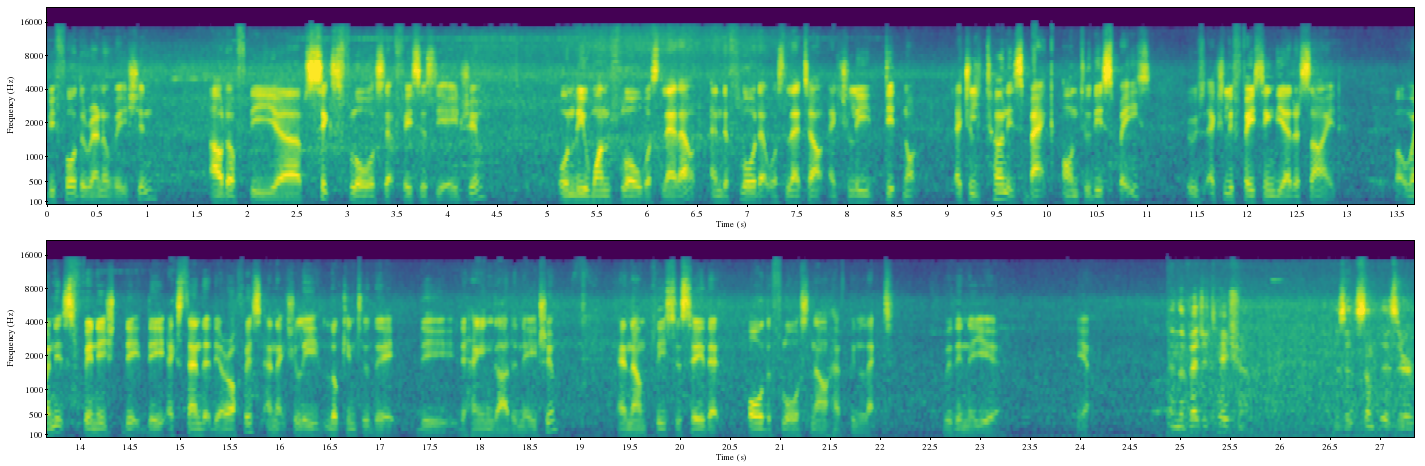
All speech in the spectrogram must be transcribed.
Before the renovation, out of the uh, six floors that faces the atrium, only one floor was let out and the floor that was let out actually did not actually turn its back onto this space. It was actually facing the other side. But when it's finished, they, they extended their office and actually look into the, the, the Hanging Garden atrium. And I'm pleased to say that all the floors now have been let within a year. Yeah. And the vegetation, is it some, is there,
